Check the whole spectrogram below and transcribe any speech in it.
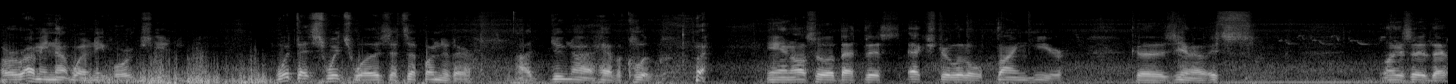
Or, I mean, not what I need for it, excuse me. What that switch was that's up under there. I do not have a clue. and also about this extra little thing here. Because, you know, it's, like I said, that,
